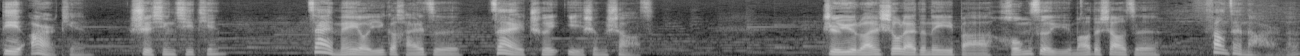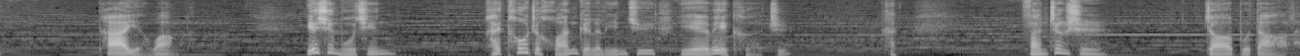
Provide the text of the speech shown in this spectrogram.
第二天是星期天，再没有一个孩子。再吹一声哨子。至于栾收来的那一把红色羽毛的哨子，放在哪儿了？他也忘了。也许母亲还偷着还给了邻居，也未可知。哼，反正是找不到了。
